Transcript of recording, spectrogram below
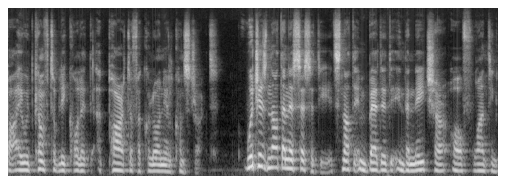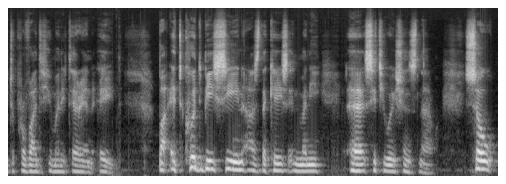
but I would comfortably call it a part of a colonial construct which is not a necessity. It's not embedded in the nature of wanting to provide humanitarian aid. But it could be seen as the case in many uh, situations now. So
